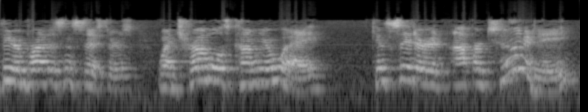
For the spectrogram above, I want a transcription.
Dear brothers and sisters, when troubles come your way, consider it opportunity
